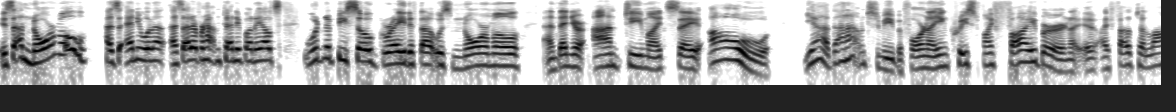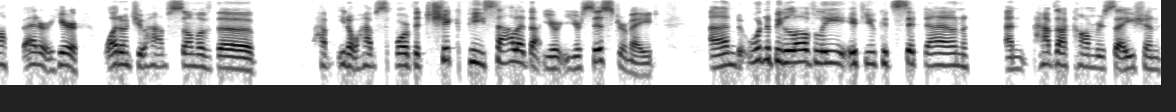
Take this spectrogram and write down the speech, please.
Is that normal? Has anyone has that ever happened to anybody else? Wouldn't it be so great if that was normal? And then your auntie might say, "Oh, yeah, that happened to me before, and I increased my fiber, and I, I felt a lot better. Here, why don't you have some of the, have you know, have some more of the chickpea salad that your your sister made? And wouldn't it be lovely if you could sit down and have that conversation,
